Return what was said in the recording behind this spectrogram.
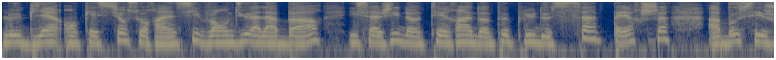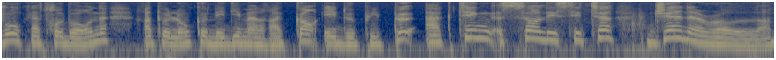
Le bien en question sera ainsi vendu à la barre. Il s'agit d'un terrain d'un peu plus de 5 perches à Beau Séjour 4 bornes. Rappelons que Mehdi Manrakan est depuis peu acting solicitor general.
